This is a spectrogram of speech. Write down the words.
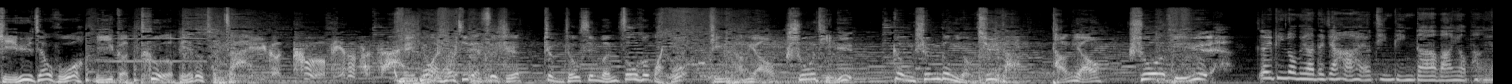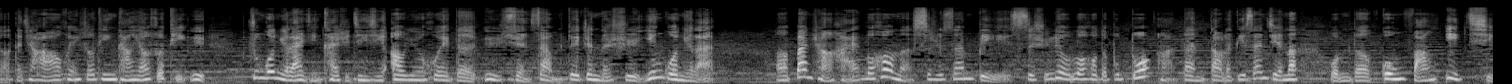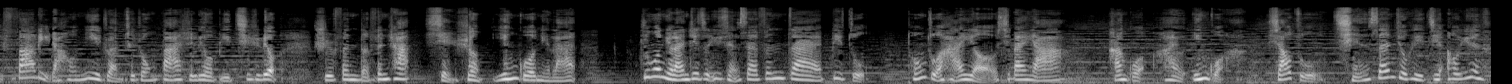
体育江湖一个特别的存在，一个特别的存在。每天晚上七点四十，郑州新闻综合广播，听唐瑶说体育，更生动有趣的唐瑶说体育。各位听众朋友，大家好；还有蜻蜓的网友朋友，大家好，欢迎收听唐瑶说体育。中国女篮已经开始进行奥运会的预选赛，我们对阵的是英国女篮。呃，半场还落后呢，四十三比四十六，落后的不多啊。但到了第三节呢，我们的攻防一起发力，然后逆转，最终八十六比七十六，十分的分差险胜英国女篮。中国女篮这次预选赛分在 B 组，同组还有西班牙、韩国还有英国啊。小组前三就可以进奥运，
